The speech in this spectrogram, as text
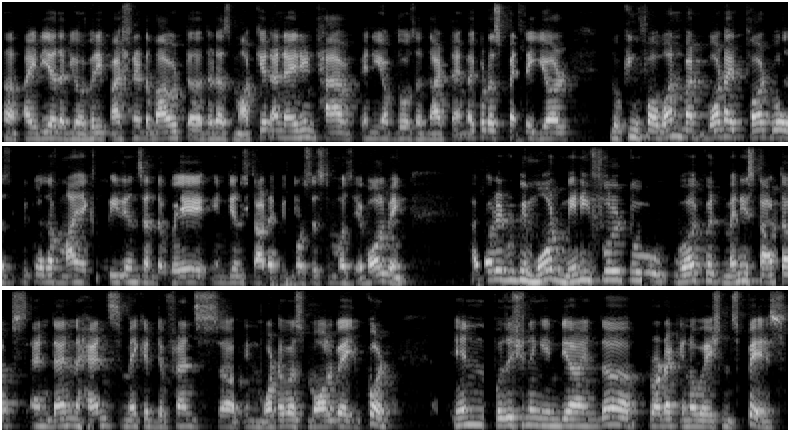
uh, idea that you're very passionate about uh, that has market. And I didn't have any of those at that time. I could have spent a year looking for one, but what I thought was because of my experience and the way Indian startup ecosystem was evolving, I thought it would be more meaningful to work with many startups and then hence make a difference uh, in whatever small way you could in positioning India in the product innovation space.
